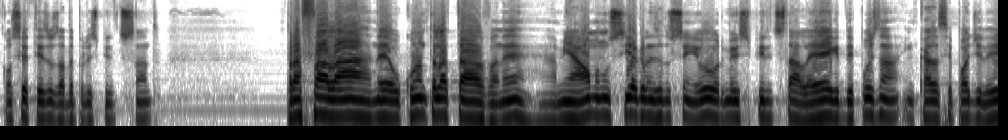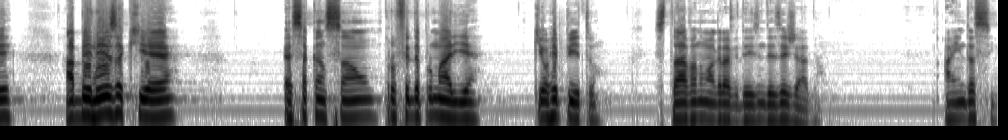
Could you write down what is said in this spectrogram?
com certeza usada pelo Espírito Santo, para falar né, o quanto ela estava. Né? A minha alma anuncia a grandeza do Senhor, meu espírito está alegre. Depois na, em casa você pode ler a beleza que é essa canção proferida por Maria, que eu repito, estava numa gravidez indesejada. Ainda assim.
